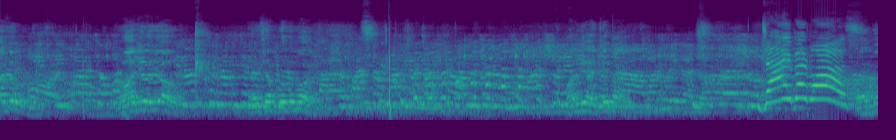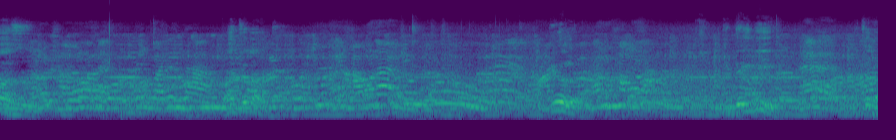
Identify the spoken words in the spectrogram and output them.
আসো। রাজি হয়ে যাও। এইসব করতে পারো পালিয়ে আছে না যা এবার বস বস। আয়, না কি হলো? দেখবি? চলে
